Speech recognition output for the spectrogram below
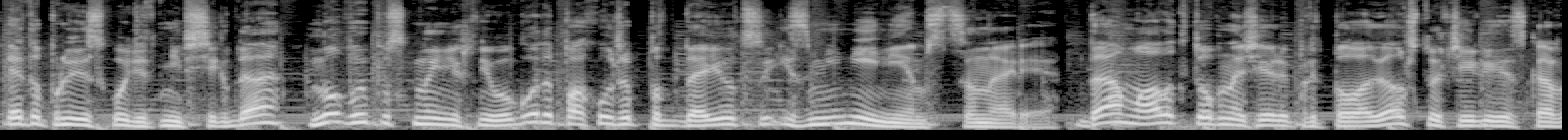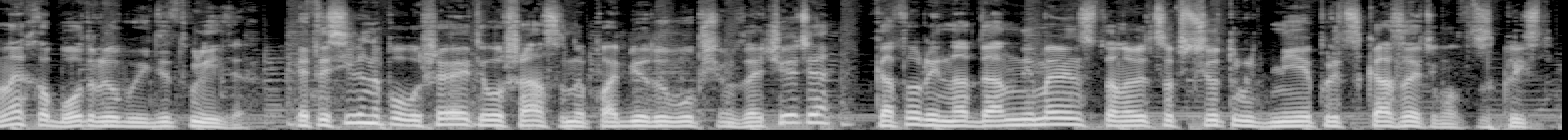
Это происходит не всегда, но выпуск нынешнего года, похоже, поддается изменениям сценария. Да, мало кто вначале предполагал, что Чили из Корнеха бодро выйдет в лидер. Это сильно повышает его шансы на победу в общем зачете, который на данный момент становится все труднее предсказать мотоциклистам.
